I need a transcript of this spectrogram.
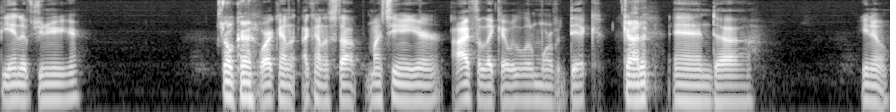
the end of junior year. Okay. where I kind of I kind of stopped my senior year. I feel like I was a little more of a dick, Got it. and uh, you know,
